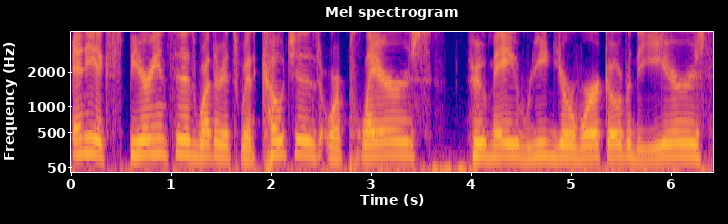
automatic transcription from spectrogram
any experiences, whether it's with coaches or players who may read your work over the years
